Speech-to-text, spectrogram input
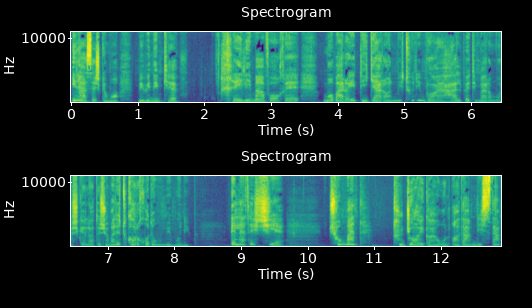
این هستش که ما می‌بینیم که خیلی مواقع ما برای دیگران می‌تونیم راه حل بدیم برای مشکلاتشون ولی تو کار خودمون میمونیم. علتش چیه؟ چون من تو جایگاه اون آدم نیستم.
